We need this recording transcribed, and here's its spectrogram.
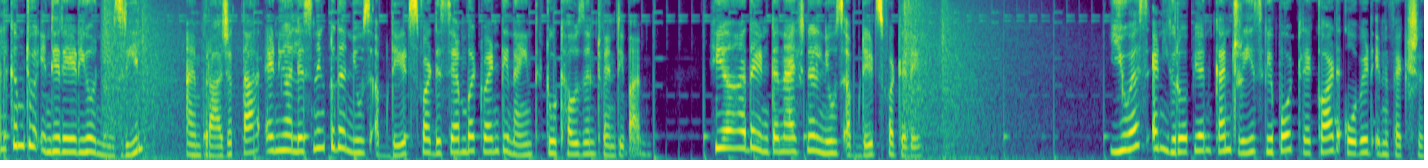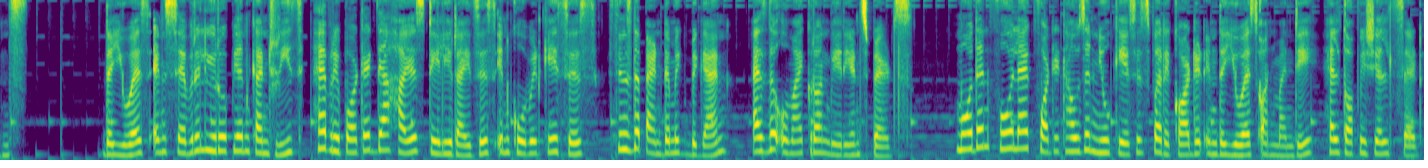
Welcome to Indie Radio Newsreel. I'm Prajakta and you are listening to the news updates for December 29, 2021. Here are the international news updates for today. US and European countries report record COVID infections. The US and several European countries have reported their highest daily rises in COVID cases since the pandemic began as the Omicron variant spreads. More than 4,40,000 new cases were recorded in the US on Monday, health officials said.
